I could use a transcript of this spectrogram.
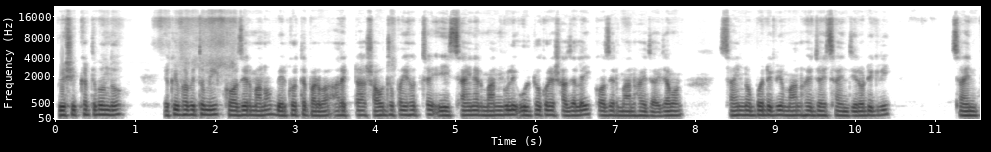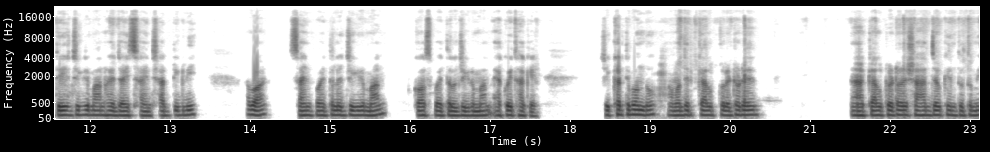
প্রিয় শিক্ষার্থী বন্ধু, একইভাবে তুমি কজের মানও বের করতে পারবা। আরেকটা সহজ উপায় হচ্ছে এই সাইনের মানগুলি উল্টো করে সাজালেই কজের মান হয়ে যায়। যেমন সাইন নব্বই ডিগ্রি মান হয়ে যায় সাইন জিরো ডিগ্রি সাইন তিরিশ ডিগ্রি মান হয়ে যায় সাইন ষাট ডিগ্রি। আবার সাইন পঁয়তাল্লিশ ডিগ্রি মান কস পঁয়তাল্লিশ ডিগ্রি মান একই থাকে। শিক্ষার্থী বন্ধু, আমাদের ক্যালকুলেটরে ক্যালকুলেটরের সাহায্যেও কিন্তু তুমি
